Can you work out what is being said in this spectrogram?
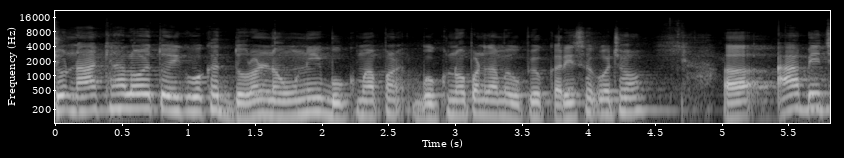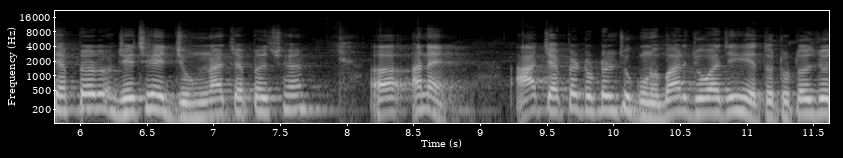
જો ના ખ્યાલ હોય તો એક વખત ધોરણ નવની બુકમાં પણ બુકનો પણ તમે ઉપયોગ કરી શકો છો. આ બે ચેપ્ટર જે છે જૂનના ચેપ્ટર છે. અને આ ચેપ્ટર ટોટલ જો ગુણભાર જોવા જઈએ તો ટોટલ જો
